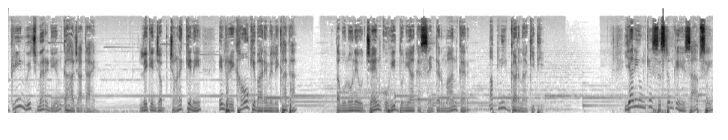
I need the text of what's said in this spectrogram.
ग्रीनविच मेरिडियन कहा जाता है। लेकिन जब चाणक्य ने इन रेखाओं के बारे में लिखा था, तब उन्होंने उज्जैन को ही दुनिया का सेंटर मानकर अपनी गणना की थी। यानी उनके सिस्टम के हिसाब से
